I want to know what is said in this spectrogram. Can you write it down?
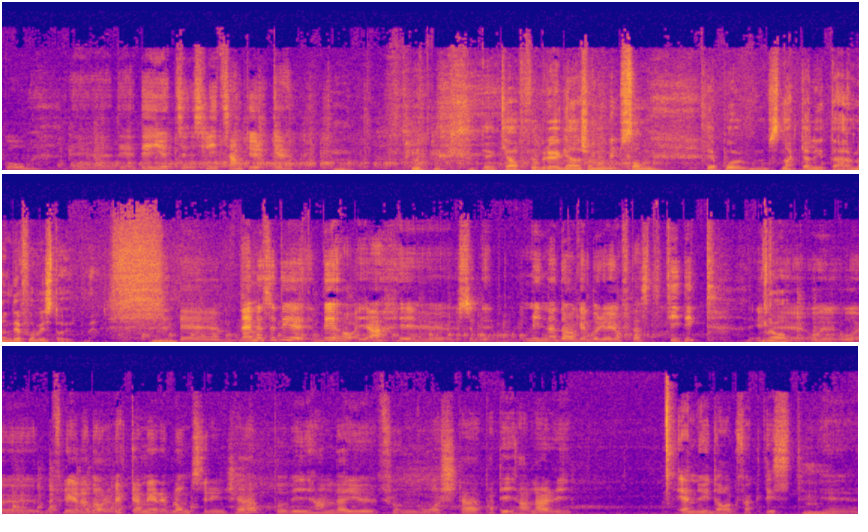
och O. Eh, Det, det är ju ett slitsamt yrke. Det är kaffebryggaren som, som är på att snacka lite här men det får vi stå ut med. Eh, nej men så det, det har jag. Eh, så det, mina dagar börjar ju oftast tidigt. Eh, Ja. och, och flera dagar i veckan är det blomsterinköp och vi handlar ju från Årsta partihallar i, ännu idag faktiskt. Eh,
